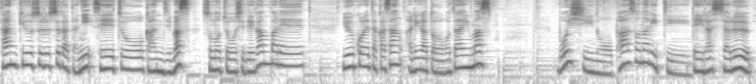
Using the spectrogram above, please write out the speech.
探求する姿に成長を感じます。その調子で頑張れ。ゆうこれたかさん、ありがとうございます。 Voicy のパーソナリティでいらっしゃる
